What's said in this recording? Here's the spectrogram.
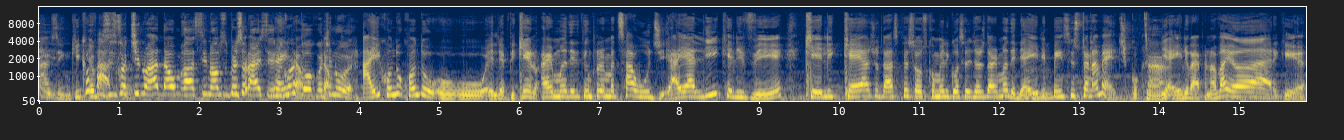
personagem. O que, que eu, eu preciso continuar a dar a sinopse do personagem. Você É, me então, cortou, então. continua. Aí, quando, quando o, o- ele é pequeno, a irmã dele tem um problema de saúde. Aí é ali que ele vê que ele quer ajudar as pessoas como ele gostaria de ajudar a irmã dele. Aí ele pensa em se tornar médico. Uhum. Ah. E aí ele vai pra Nova York, É.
